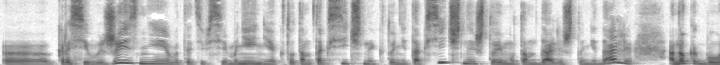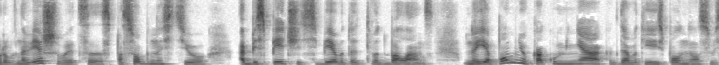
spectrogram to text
красивой жизни, вот эти все мнения, кто там токсичный, кто не токсичный, что ему там дали, что не дали, оно как бы уравновешивается способностью обеспечить себе вот этот вот баланс. Но я помню, как у меня, когда вот ей исполнилось 18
